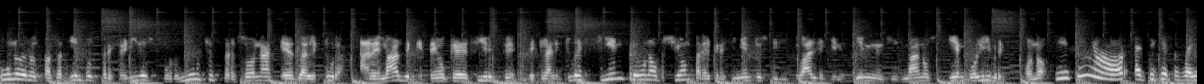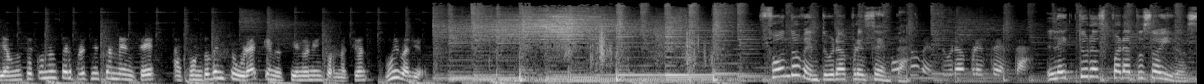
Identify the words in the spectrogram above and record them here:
uno de los pasatiempos preferidos por muchas personas es la lectura. Además de que tengo que decirte de que la lectura es siempre una opción para el crecimiento espiritual de quienes tienen en sus manos tiempo libre, ¿o no? Sí, señor. Así que pues vayamos a conocer precisamente a Fondo Ventura, que nos tiene una información muy valiosa. Fondo Ventura presenta. Fondo Ventura presenta. Lecturas para tus oídos.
